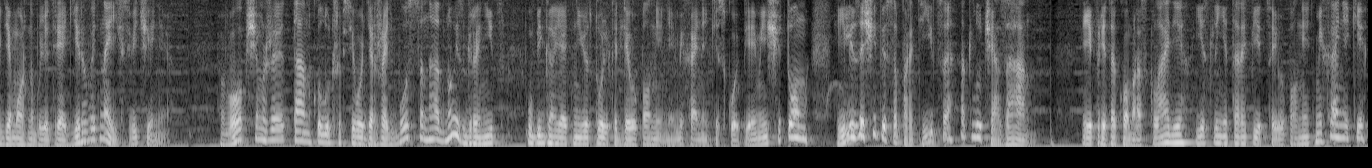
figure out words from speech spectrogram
где можно будет реагировать на их свечение. В общем же, танку лучше всего держать босса на одной из границ, убегая от нее только для выполнения механики с копиями и щитом или защиты сопартийца от луча Заан. И при таком раскладе, если не торопиться и выполнять механики,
